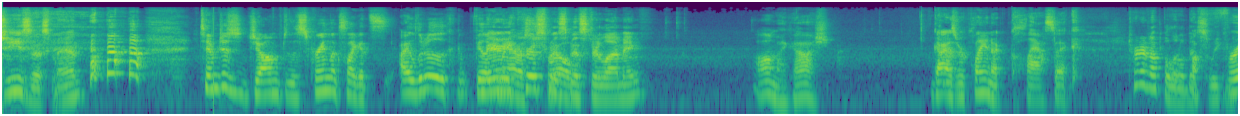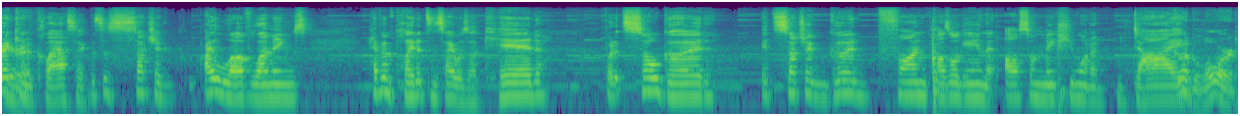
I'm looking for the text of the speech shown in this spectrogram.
Jesus, man. Tim just jumped. The screen looks like it's. I literally feel like I'm Merry have Christmas. Mr. Lemming. Oh my gosh, guys, we're playing a classic. Turn it up a little bit A so we can hear freaking it. classic. This is such a. I love Lemmings. Haven't played it since I was a kid, but it's so good. It's such a good, fun puzzle game that also makes you want to die. Good lord.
